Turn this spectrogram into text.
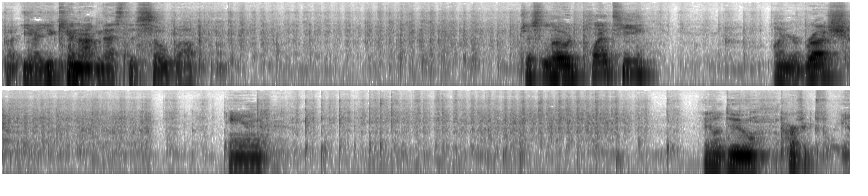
But yeah, you cannot mess this soap up. Just load plenty on your brush and it'll do perfect for you.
